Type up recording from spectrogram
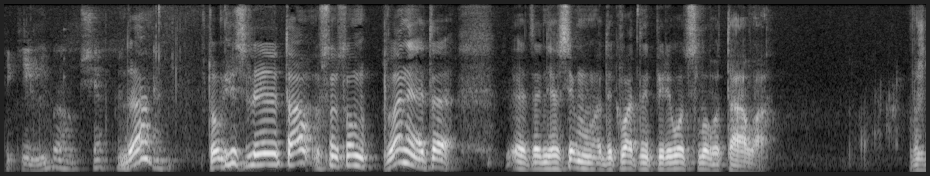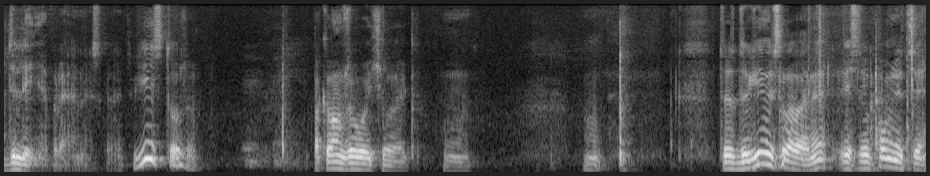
Какие-либо вообще? Да. В том числе тав, в смысле, желание это, это не совсем адекватный перевод слова тава. Вожделение, правильно сказать. Есть тоже. Пока он живой человек. Вот. Вот. То есть, другими словами, если вы помните,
